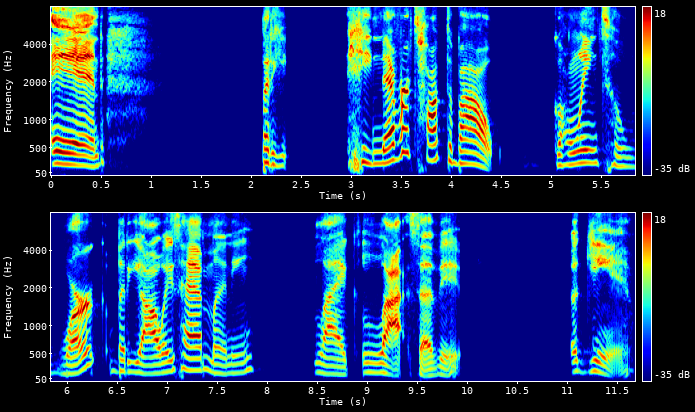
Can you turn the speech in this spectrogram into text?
And but he he never talked about going to work, but he always had money, like lots of it. Again,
